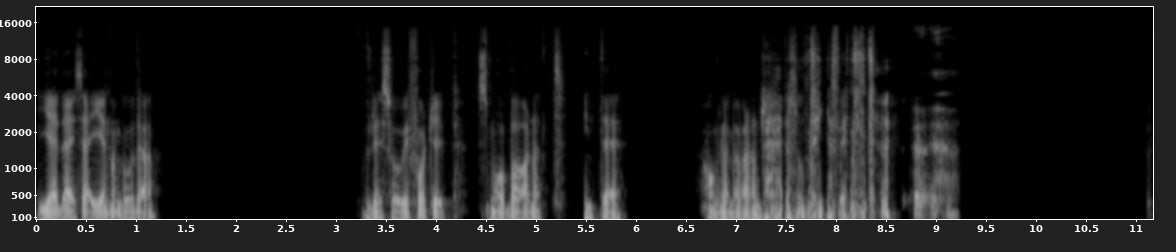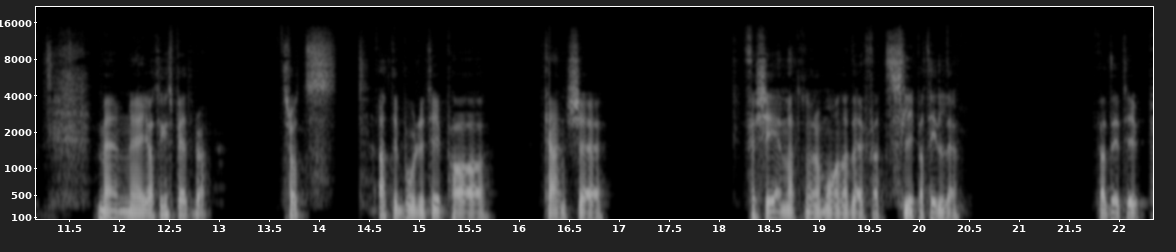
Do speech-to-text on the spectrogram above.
Jedis är genomgoda. Och det är så vi får typ små barn att inte hångla med varandra eller någonting, jag vet inte. Men eh, jag tycker spelet är bra. Trots att det borde typ ha kanske försenat några månader för att slipa till det. För att det är typ,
